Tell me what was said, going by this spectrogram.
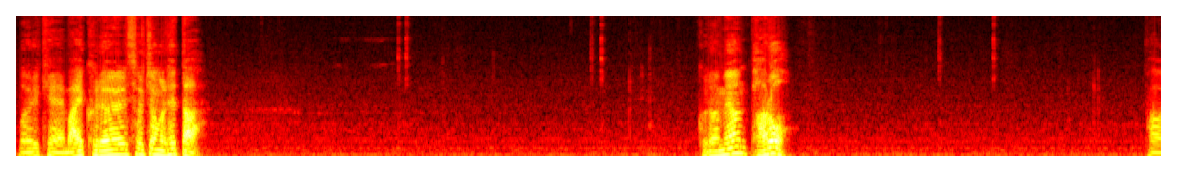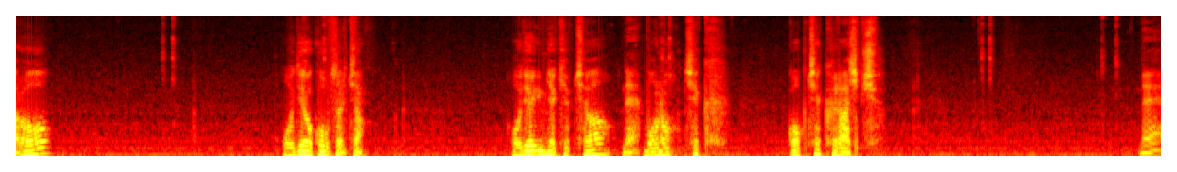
뭐 이렇게 마이크를 설정을 했다. 그러면 바로 바로 오디오 고급 설정 오디오 입력 캡처 네 모노 체크 꼭 체크를 하십시오. 네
